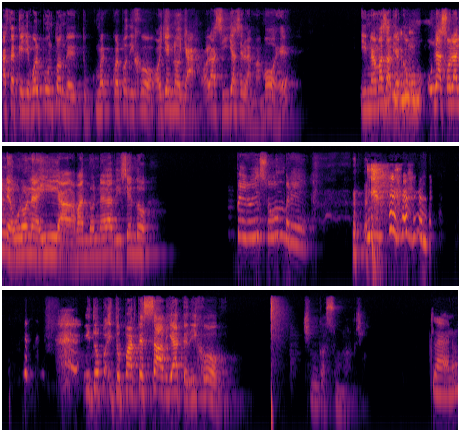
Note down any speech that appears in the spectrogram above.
hasta que llegó el punto donde tu cuerpo dijo, oye, no, ya, ahora sí ya se la mamó, ¿eh? Y nada más había como una sola neurona ahí abandonada diciendo, pero es hombre. y, tu, y tu parte sabia te dijo, chinga su madre. Claro.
